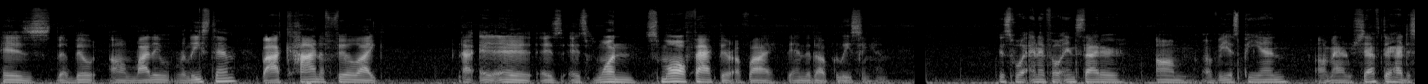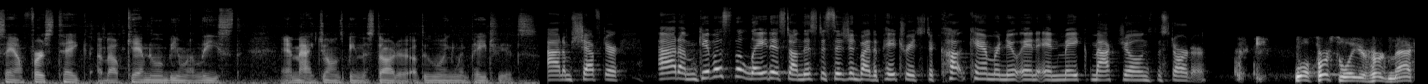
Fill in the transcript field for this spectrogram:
his the build um why they released him, but I kind of feel like it, it, it's it's one small factor of why they ended up releasing him. This is what NFL Insider um, of ESPN, um, Adam Schefter, had to say on First Take about Cam Newton being released and Mac Jones being the starter of the New England Patriots. Adam Schefter. Adam, give us the latest on this decision by the Patriots to cut Cameron Newton and make Mac Jones the starter. Well, first of all, you heard Mac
